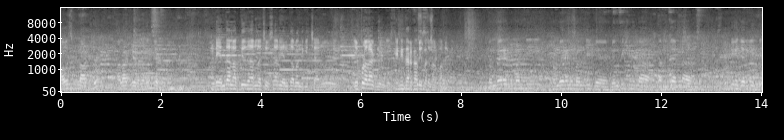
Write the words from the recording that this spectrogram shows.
హౌస్ ప్లాట్లు అలాట్ చేయడం అనేది జరుగుతుంది. అంటే ఎంత లబ్ధిదారులు వచ్చారు సార్? ఎంత మందికి ఇచ్చారు? ఎప్పుడు అలాట్మెంట్? ఎన్ని దరఖాస్తులు వాళ్ళకి? తొంభై రెండు మంది తొంభై రెండు మంది బె- బెనిఫిషరీల లబ్ధిదారుల ఎంపిక జరిగింది.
